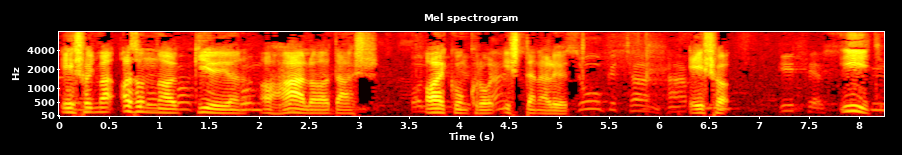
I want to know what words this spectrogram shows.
és hogy már azonnal kijöjjön a hálaadás ajkunkról Isten előtt. És ha így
